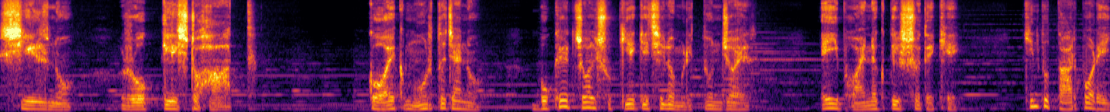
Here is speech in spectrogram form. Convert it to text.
শীর্ণ, রোগক্লিষ্ট হাত। কয়েক মুহূর্ত যেন বুকের জল শুকিয়ে গেছিল মৃত্যুঞ্জয়ের এই ভয়ানক দৃশ্য দেখে। কিন্তু তারপরেই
